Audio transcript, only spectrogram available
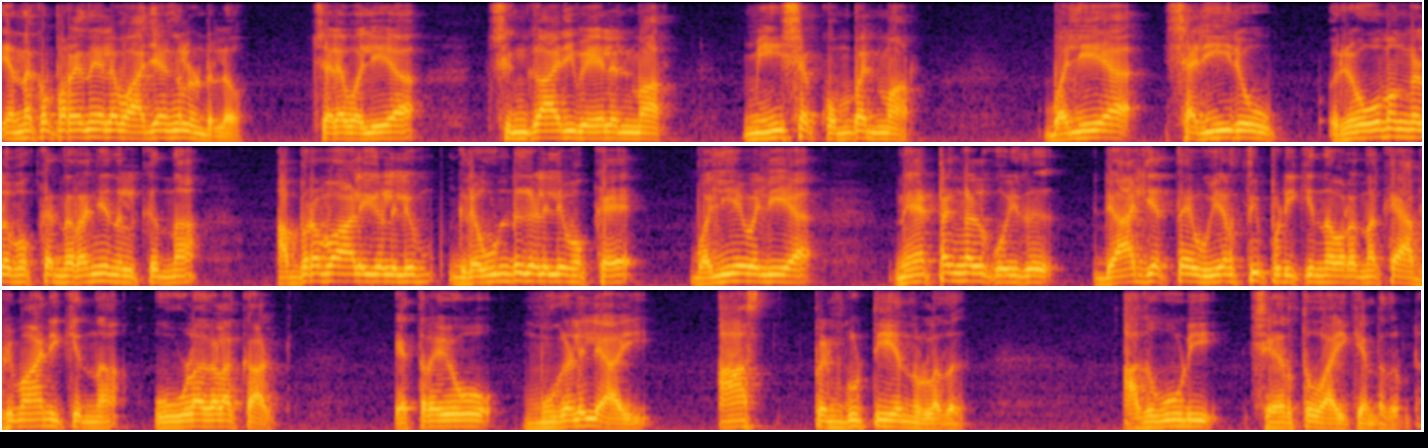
എന്നൊക്കെ പറയുന്ന ചില വാചകങ്ങളുണ്ടല്ലോ. ചില വലിയ ചിങ്കാരി വേലന്മാർ മീശ കൊമ്പന്മാർ വലിയ ശരീരവും രോമങ്ങളുമൊക്കെ നിറഞ്ഞു നിൽക്കുന്ന അബ്രവാളികളിലും ഗ്രൗണ്ടുകളിലുമൊക്കെ വലിയ വലിയ നേട്ടങ്ങൾ കൊയ്ത് രാജ്യത്തെ ഉയർത്തിപ്പിടിക്കുന്നവർ എന്നൊക്കെ അഭിമാനിക്കുന്ന ഊളകളെക്കാൾ എത്രയോ മുകളിലായി ആ പെൺകുട്ടി എന്നുള്ളത് അതുകൂടി ചേർത്ത് വായിക്കേണ്ടതുണ്ട്.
